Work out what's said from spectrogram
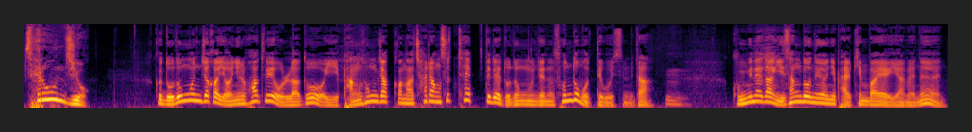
새로운 지옥. 그 노동 문제가 연일 화두에 올라도 이 방송 작가나 촬영 스탭들의 노동 문제는 손도 못 대고 있습니다. 음. 국민의당 이상돈 의원이 밝힌 바에 의하면은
